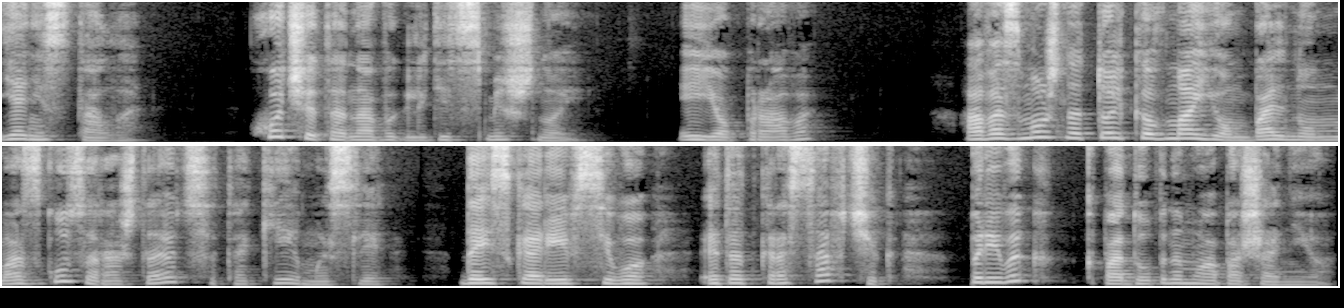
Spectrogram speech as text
я не стала. Хочет она выглядеть смешной. Ее право. А, возможно, только в моем больном мозгу зарождаются такие мысли. Да и, скорее всего, этот красавчик привык к подобному обожанию.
